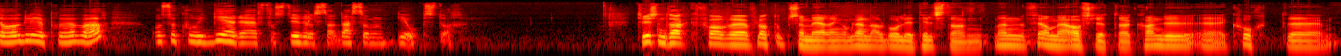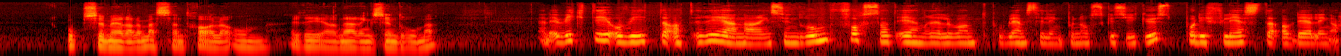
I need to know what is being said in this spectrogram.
daglige prøver, og så korrigere forstyrrelser dersom de oppstår. Tusen takk for uh, flott oppsummering om den alvorlige tilstanden. Men før vi avslutter, kan du uh, kort uh, oppsummere det mest sentrale om reernæringssyndromet? Det er viktig å vite at reernæringssyndrom fortsatt er en relevant problemstilling på norske sykehus på de fleste avdelinger.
